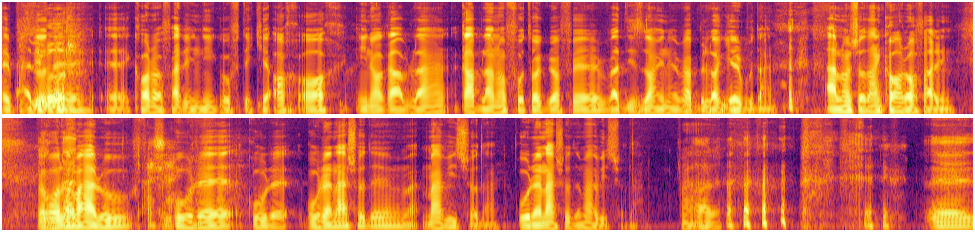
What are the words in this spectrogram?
اپیزود کارآفرینی گفته که آخ آخ اینا قبلا قبلا photographer و designer و بلاگر بودن. الان شدن کارآفرین. به قول معروف غوره غوره غوره نشده مویز شدن. غوره نشده مویز شدن. آره. اه،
